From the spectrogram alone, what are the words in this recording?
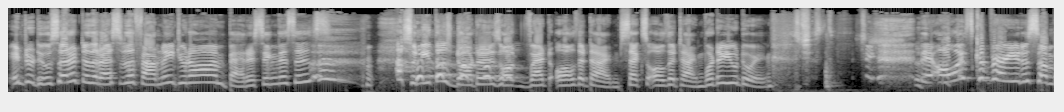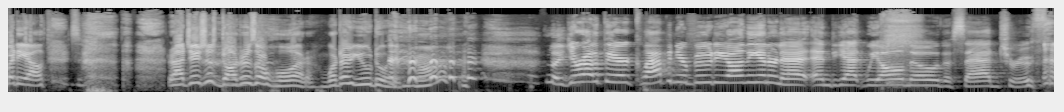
introduce her to the rest of the family. Do you know how embarrassing this is? Sunita's daughter is all wet all the time, sex all the time. What are you doing? Just, they always compare you to somebody else. Rajesh's daughter is a whore. What are you doing? Huh? Like you're out there clapping your booty on the internet, and yet we all know the sad truth.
